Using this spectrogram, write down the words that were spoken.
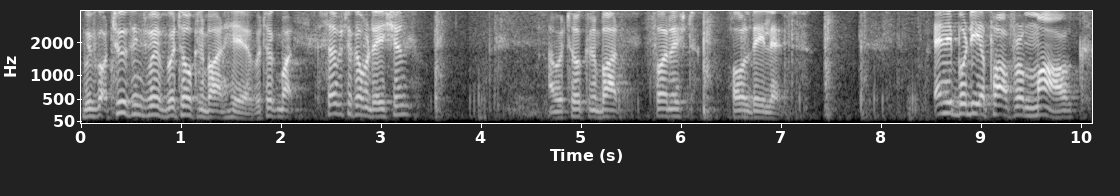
we've got two things we're, we're talking about here. We're talking about service accommodation and we're talking about furnished holiday lets. Anybody apart from Mark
